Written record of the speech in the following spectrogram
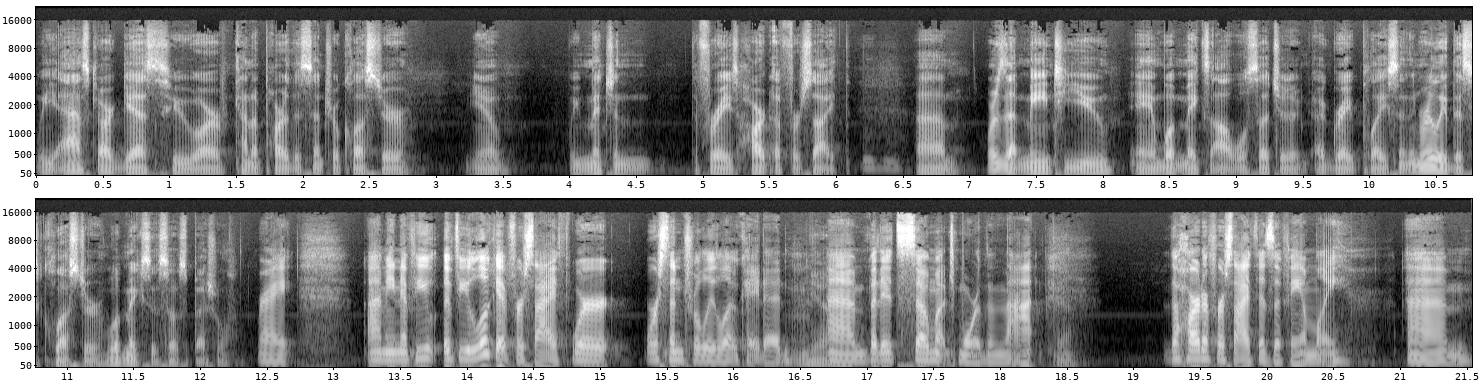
we ask our guests who are kind of part of the Central Cluster. You know, we mentioned the phrase "heart of Forsyth." Um, what does that mean to you, and what makes Otwell such a, a great place? And really, this cluster, what makes it so special? Right. I mean, if you if you look at Forsyth, we're we're centrally located, Yeah. um, but it's so much more than that. Yeah. The heart of Forsyth is a family. Um,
